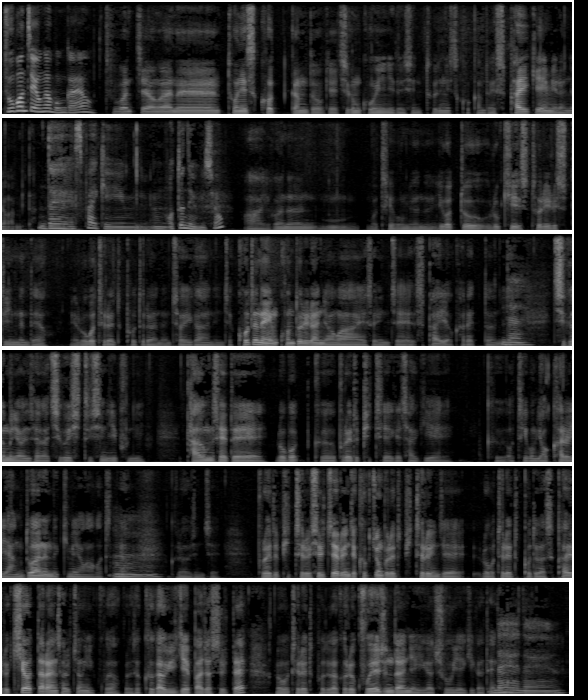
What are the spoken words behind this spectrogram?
두 번째 영화 뭔가요? 두 번째 영화는 토니 스콧 감독의 지금 고인이 되신 토니 스콧 감독의 스파이 게임이라는 영화입니다. 네, 네. 스파이 게임. 네. 음, 어떤 내용이죠? 아, 이거는 음, 어떻게 보면은 이것도 루키 스토리일 수도 있는데요. 예, 로버트 레드포드라는 저희가 아는 이제 code name 콘돌이라는 영화에서 이제 스파이 역할을 했던 이 네. 지금은 연세가 지그시 드신 이 분이 다음 세대 로봇 그 브래드 피트에게 자기의 그 어떻게 보면 역할을 양도하는 느낌의 영화거든요. 음, 그래가지고 이제 브래드 피트를 실제로 이제 극중 브래드 피트를 이제 로버트 레드포드가 스파이로 키웠다라는 설정이 있고요. 그래서 그가 위기에 빠졌을 때 로버트 레드포드가 그를 구해준다는 얘기가 주 얘기가 되는 네, 거고. 네.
